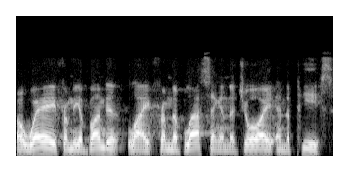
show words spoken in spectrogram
away from the abundant life, from the blessing and the joy and the peace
